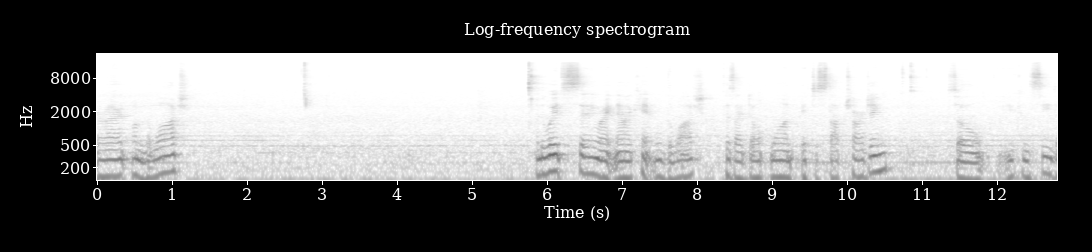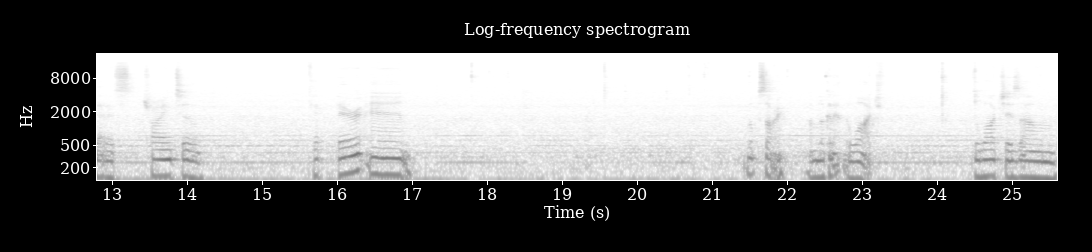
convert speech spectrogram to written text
all right, on the watch. And the way it's sitting right now, I can't move the watch because I don't want it to stop charging. So you can see that it's trying to get there and oops sorry I'm looking at the watch the watch is um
